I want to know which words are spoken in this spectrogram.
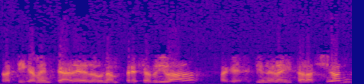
prácticamente a dedo a una empresa privada para que gestione las instalaciones,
